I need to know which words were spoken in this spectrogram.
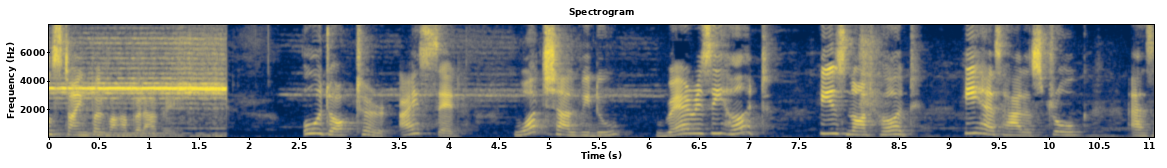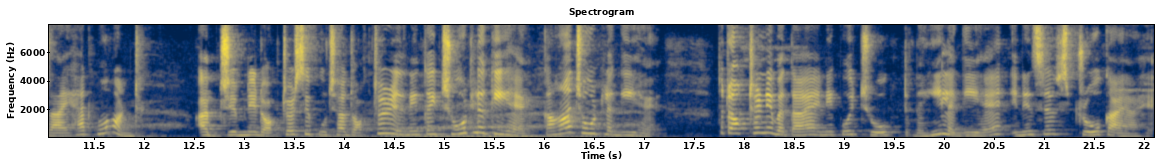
उस टाइम पर वहाँ पर आ गए ओ doctor I said what shall we do where is he hurt he is not hurt he has had a stroke as I had want अब जिम ने डॉक्टर से पूछा, डॉक्टर, इन्हें कहीं चोट लगी है? कहाँ चोट लगी है? तो डॉक्टर ने बताया, इन्हें कोई चोट नहीं लगी है, इन्हें सिर्फ़ स्ट्रोक आया है।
